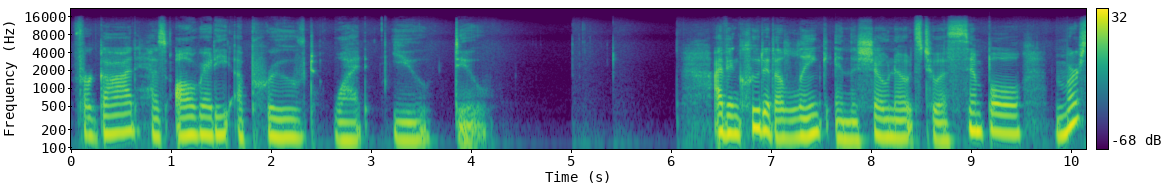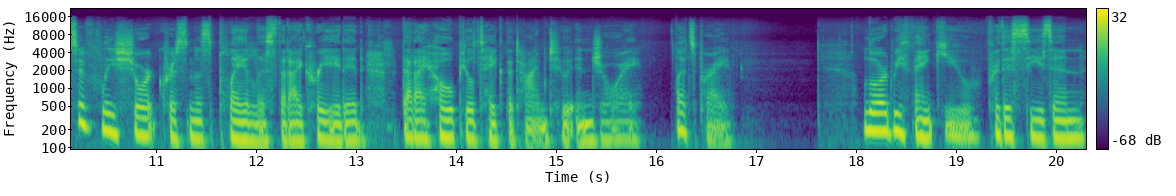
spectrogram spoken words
for God has already approved what you do. I've included a link in the show notes to a simple, mercifully short Christmas playlist that I created that I hope you'll take the time to enjoy. Let's pray. Lord, we thank you for this season.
